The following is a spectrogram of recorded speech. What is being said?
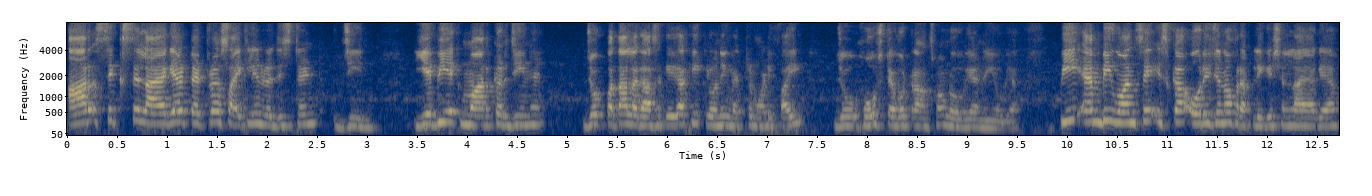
आर सिक्स से लाया गया टेट्रासाइक्लिन रेजिस्टेंट जीन ये भी एक मार्कर जीन है। जो पता लगा सकेगा कि क्लोनिंग वेक्टर मॉडिफाई जो होस्ट है, वो ट्रांसफॉर्म हो गया, नहीं हो गया। पीएमबी वन से इसका ओरिजिन ऑफ़ रेप्लीकेशन लाया गया।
